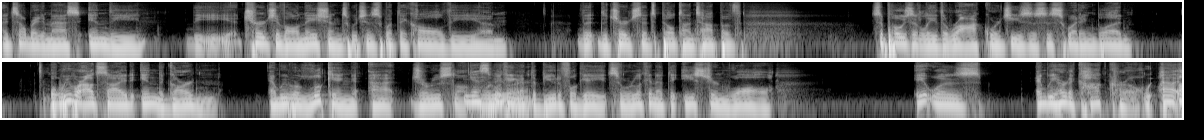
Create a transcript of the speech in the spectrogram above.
I'd celebrated Mass in the the Church of All Nations, which is what they call the um, the, the church that's built on top of supposedly the rock where Jesus is sweating blood. But we were outside in the garden and we were looking at Jerusalem. Yes, we're we looking were. at the beautiful gates. So we're looking at the eastern wall. It was, and we heard a cock crow. Uh,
